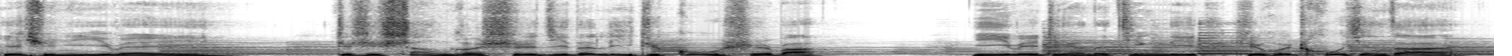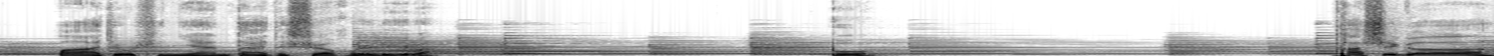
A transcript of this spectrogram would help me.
也许你以为这是上个世纪的励志故事吧？你以为这样的经历只会出现在八九十年代的社会里吧？不，他是个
